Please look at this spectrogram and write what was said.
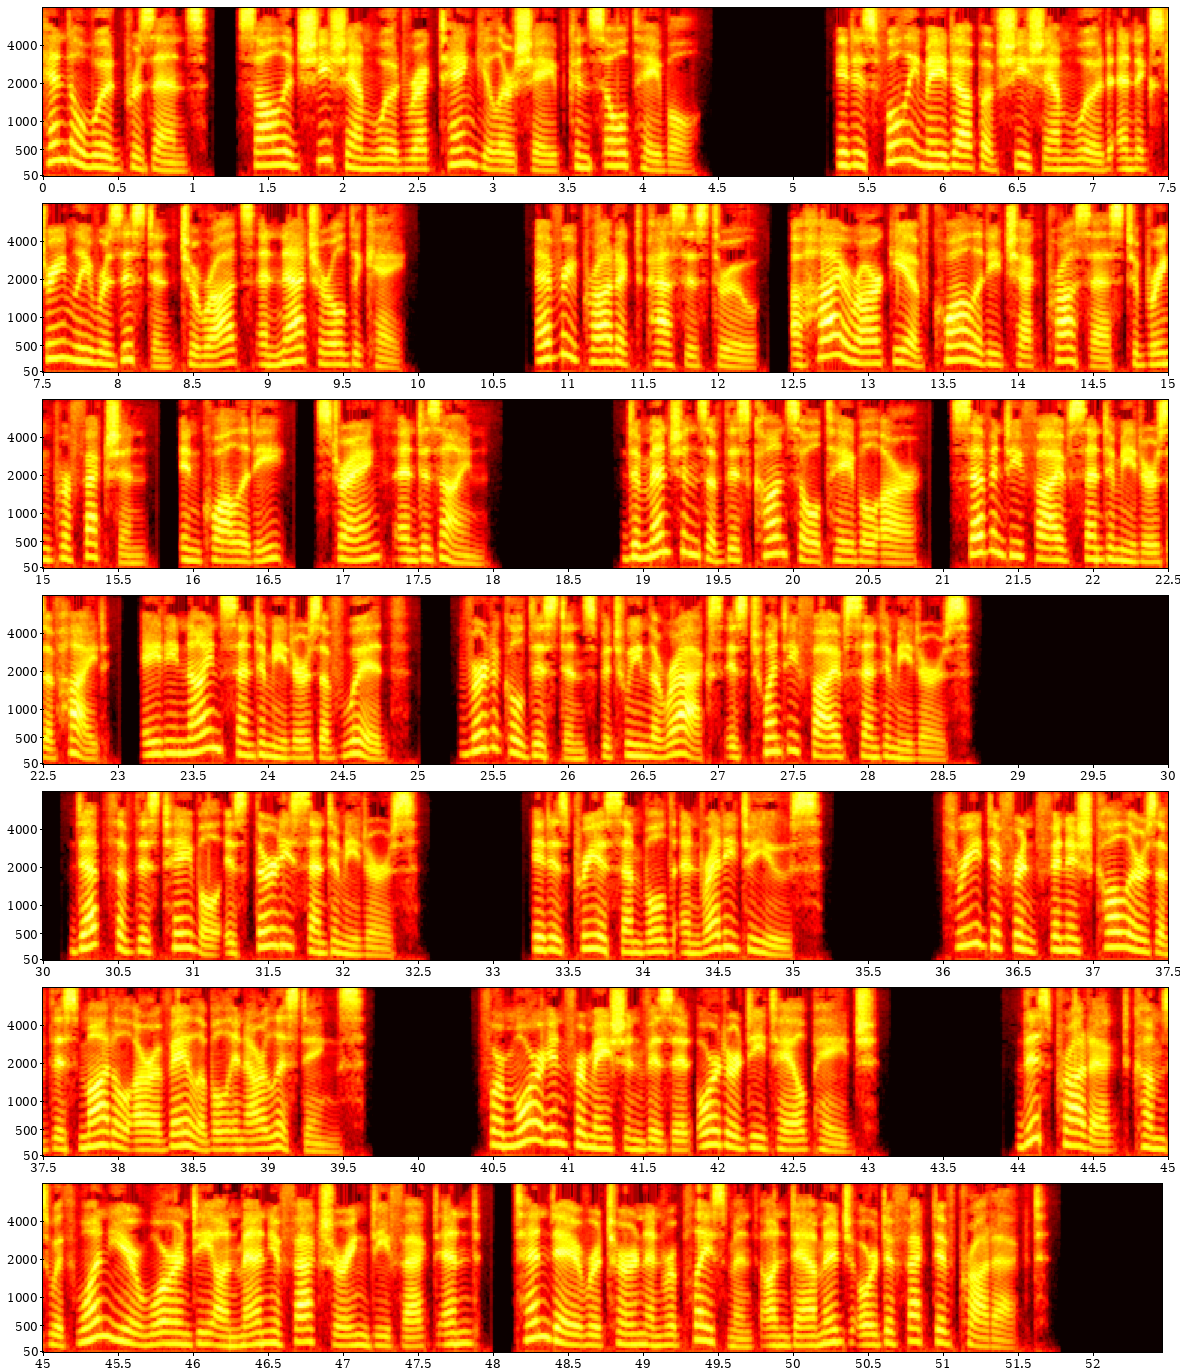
Kendalwood presents solid Shisham wood rectangular shape console table. It is fully made up of Shisham wood and extremely resistant to rots and natural decay. Every product passes through a hierarchy of quality check process to bring perfection in quality, strength and design. Dimensions of this console table are 75 centimeters of height, 89 centimeters of width. Vertical distance between the racks is 25 centimeters. Depth of this table is 30 centimeters. It is pre-assembled and ready to use. Three different finish colors of this model are available in our listings. For more information visit order detail page. This product comes with 1 year warranty on manufacturing defect and 10 day return and replacement on damage or defective product.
